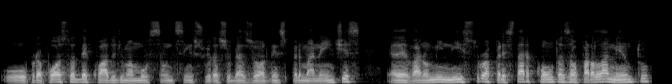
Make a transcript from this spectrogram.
O propósito adequado de uma moção de censura sob as ordens permanentes é levar um ministro a prestar contas ao parlamento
